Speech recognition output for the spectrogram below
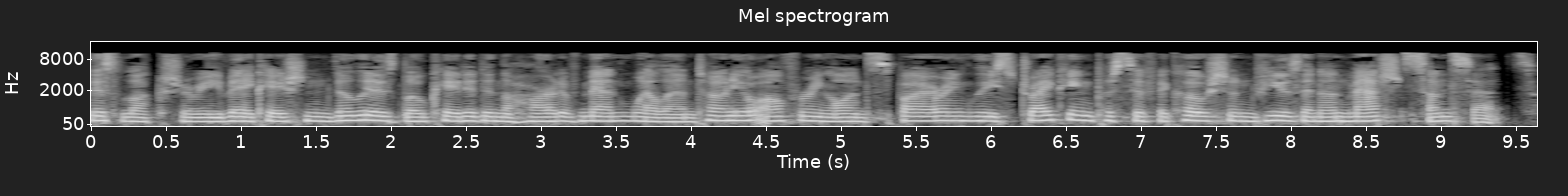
This luxury vacation villa is located in the heart of Manuel Antonio offering awe-inspiringly striking Pacific Ocean views and unmatched sunsets.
